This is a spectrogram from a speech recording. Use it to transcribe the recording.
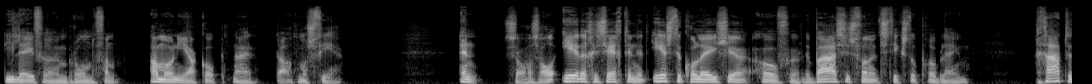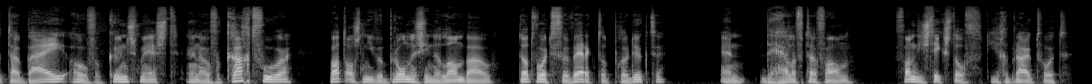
die leveren een bron van ammoniak op naar de atmosfeer. En zoals al eerder gezegd in het eerste college over de basis van het stikstofprobleem, gaat het daarbij over kunstmest en over krachtvoer, wat als nieuwe bron is in de landbouw. Dat wordt verwerkt tot producten en de helft daarvan, van die stikstof die gebruikt wordt,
